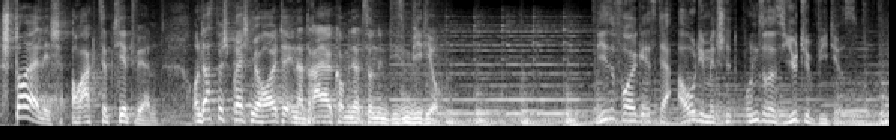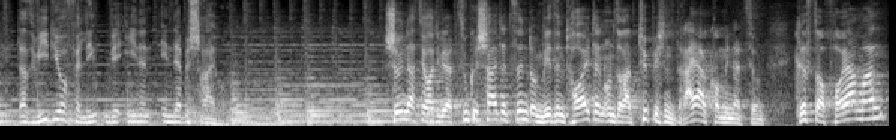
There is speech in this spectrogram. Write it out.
steuerlich auch akzeptiert werden. Und das besprechen wir heute in der Dreierkombination in diesem Video. Diese Folge ist der Audiomitschnitt unseres YouTube-Videos. Das Video verlinken wir Ihnen in der Beschreibung. Schön, dass Sie heute wieder zugeschaltet sind und wir sind heute in unserer typischen Dreierkombination. Christoph Heuermann,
